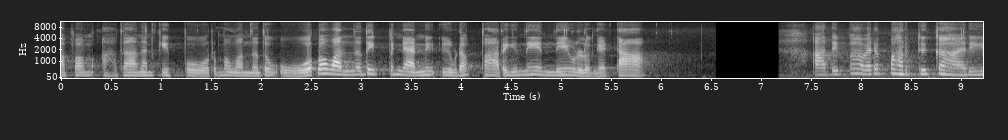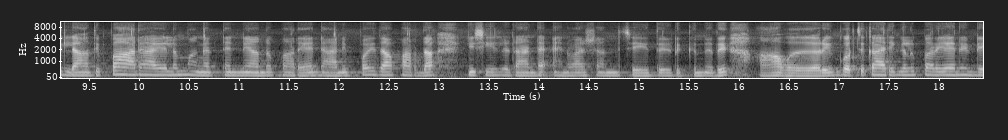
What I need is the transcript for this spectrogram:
അപ്പം അതാണ് എനിക്ക് ഇപ്പോൾ ഓർമ്മ വന്നത്. ഓർമ്മ വന്നത് ഇപ്പം ഞാൻ ഇവിടെ പറയുന്നേ എന്നേ ഉള്ളൂ കേട്ടാ. അതിപ്പോൾ അവരെ പറഞ്ഞിട്ട് കാര്യമില്ല. അതിപ്പോൾ ആരായാലും അങ്ങനെ തന്നെയാണ് പറയാം. ഞാനിപ്പോൾ ഇതാ പർദ്ദ മിഷീനിലിടാണ്ട് അൻവാഷാണ് ചെയ്തെടുക്കുന്നത്. ആ വേറെയും കുറച്ച് കാര്യങ്ങൾ പറയാനുണ്ട്.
